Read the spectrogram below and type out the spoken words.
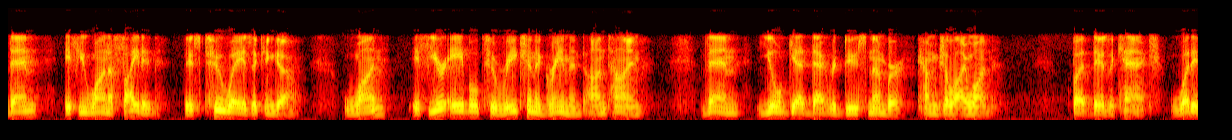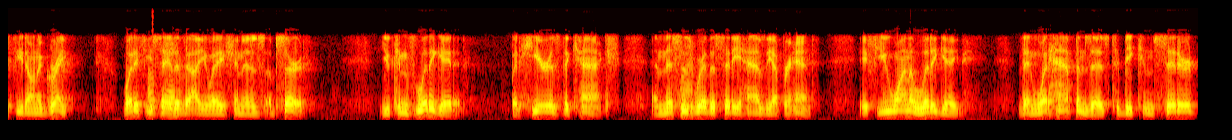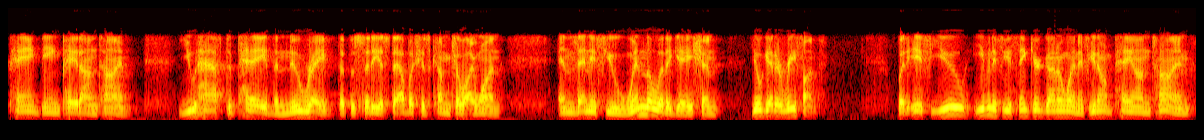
Then, if you want to fight it, there's two ways it can go. One, if you're able to reach an agreement on time then you'll get that reduced number come July 1. But there's a catch. What if you don't agree? What if you Okay. say the valuation is absurd? You can litigate it, but here is the catch, and this is where the city has the upper hand. If you want to litigate, then what happens is to be considered paying being paid on time, you have to pay the new rate that the city establishes come July 1. And then if you win the litigation, you'll get a refund. But if you, even if you think you're going to win, if you don't pay on time,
